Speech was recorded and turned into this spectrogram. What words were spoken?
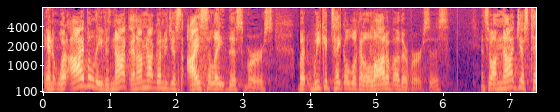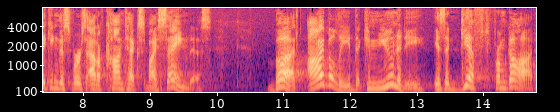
And what I believe is not, and I'm not going to just isolate this verse, but we could take a look at a lot of other verses. And so I'm not just taking this verse out of context by saying this, but I believe that community is a gift from God.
